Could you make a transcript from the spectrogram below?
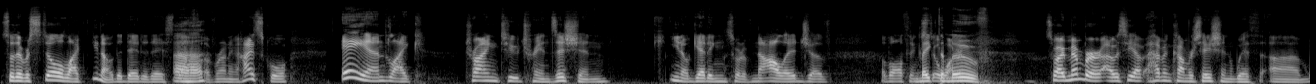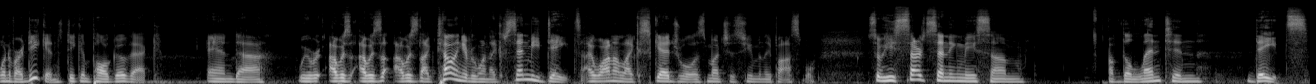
So there was still like you know the day to day stuff Uh-huh. of running a high school, and like trying to transition, you know, getting sort of knowledge of of all things. Make the move. So I remember I was having a conversation with um, one of our deacons, Deacon Paul Govek, and uh, we were I was I was I was like telling everyone like send me dates. I want to like schedule as much as humanly possible. So he starts sending me some of the Lenten dates.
